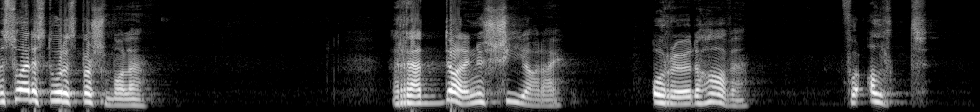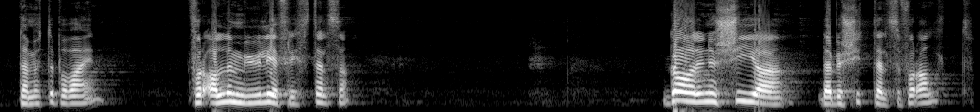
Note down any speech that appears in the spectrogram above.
Men så er det store spørsmålet Redda denne skya dem og Rødehavet for alt de møtte på veien? For alle mulige fristelser? Ga denne skya dem beskyttelse for alt?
